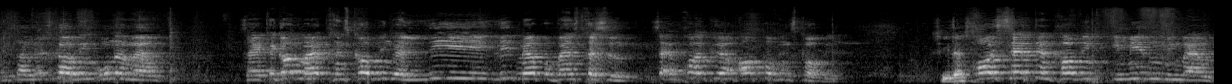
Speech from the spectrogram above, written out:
Han tager løs kobling under maven. Så jeg kan godt mærke, at hans kobling er lige, lidt mere på venstre side. Så jeg prøver at køre op på hans kobling. Silas. Prøv at sætte den kobling i midten min mave.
